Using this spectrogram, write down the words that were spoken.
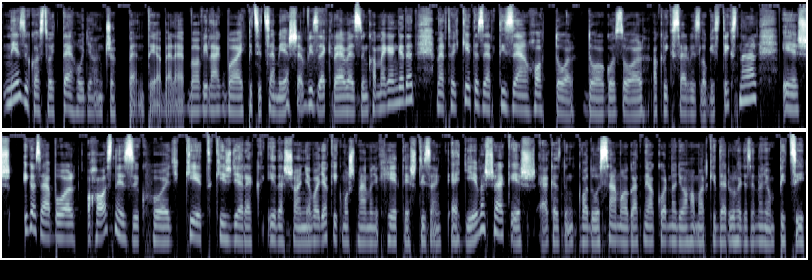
Nézzük azt, hogy te hogyan csöppentél bele ebbe a világba, egy picit személyesebb vizekre vezzünk, ha megengeded, mert hogy 2016-tól dolgozol a Quick Service Logisticsnál, és igazából, ha azt nézzük, hogy két kisgyerek édesanyja vagy, akik most már mondjuk 7 és 11 évesek, és elkezdünk vadul számolgatni, akkor nagyon hamar kiderül, hogy azért nagyon pici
